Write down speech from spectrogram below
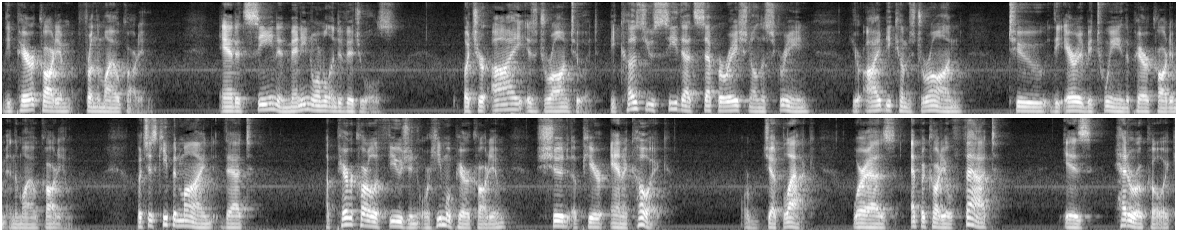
the pericardium from the myocardium, and it's seen in many normal individuals, but your eye is drawn to it. Because you see that separation on the screen, your eye becomes drawn to the area between the pericardium and the myocardium. But just keep in mind that a pericardial effusion or hemopericardium should appear anechoic or jet black whereas epicardial fat is heteroechoic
